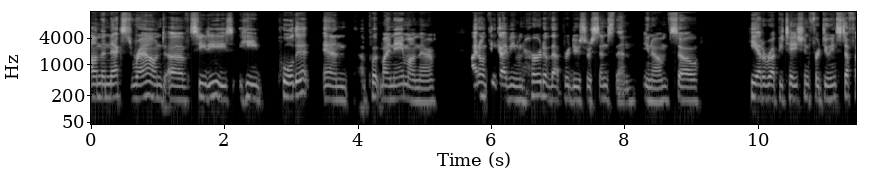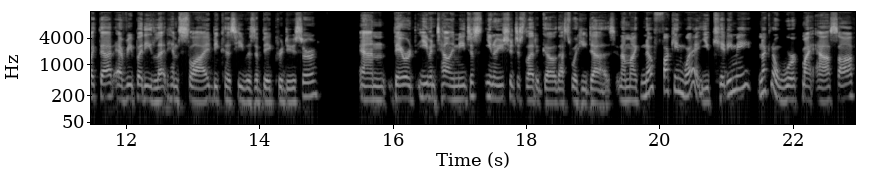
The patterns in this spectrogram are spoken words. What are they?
on the next round of CDs, he pulled it and uh, put my name on there. I don't think I've even heard of that producer since then. You know, so he had a reputation for doing stuff like that. Everybody let him slide because he was a big producer. And they were even telling me, just, you know, you should just let it go. That's what he does. And I'm like, no fucking way. You kidding me? I'm not going to work my ass off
